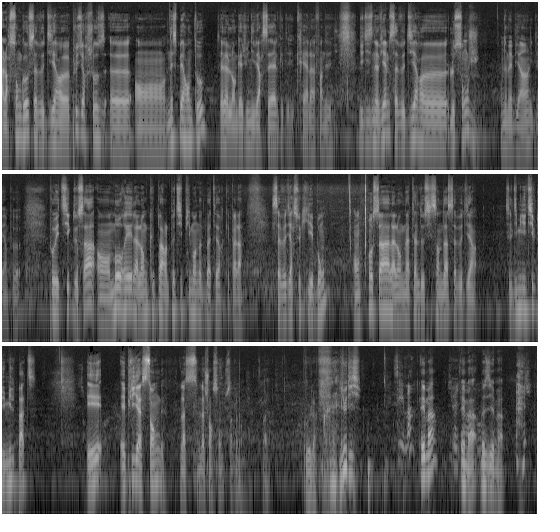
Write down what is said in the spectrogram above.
Alors Songo, ça veut dire euh, plusieurs choses. Euh, en espéranto, c'est le langage universel qui était créé à la fin des- du 19e, ça veut dire euh, le songe. On aimait bien l'idée un peu poétique de ça. En moré, la langue que parle Petit Piment, notre batteur qui est pas là, ça veut dire ce qui est bon. En Xhosa, la langue natale de Sisanda, ça veut dire c'est le diminutif du mille pattes. Et, et puis il y a Sang, la, la chanson tout simplement. Cool. Yudi. C'est Emma Emma Emma, vas-y Emma.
